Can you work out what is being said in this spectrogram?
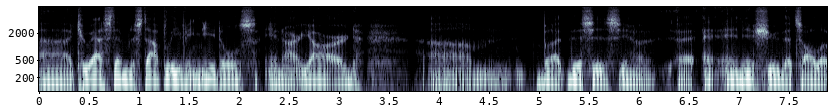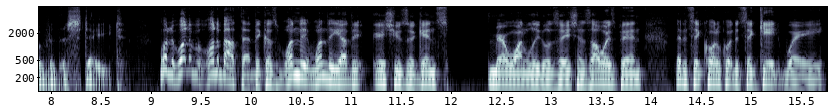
uh, to ask them to stop leaving needles in our yard. Um, but this is, you know, a, an issue that's all over the state. What, what, what about that? Because one of the, one of the other issues against marijuana legalization has always been that it's a quote unquote it's a gateway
